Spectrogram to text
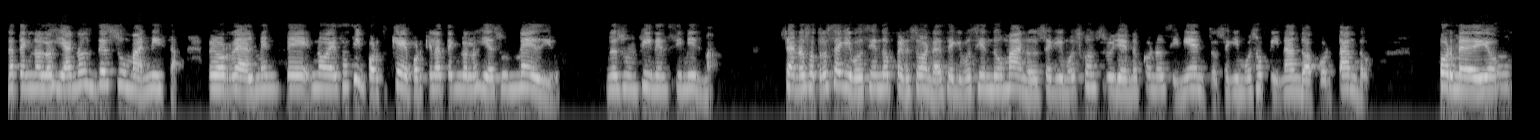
La tecnología nos deshumaniza, pero realmente no es así. ¿Por qué? Porque la tecnología es un medio, no es un fin en sí misma. O sea, nosotros seguimos siendo personas, seguimos siendo humanos, seguimos construyendo conocimientos, seguimos opinando, aportando por medio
